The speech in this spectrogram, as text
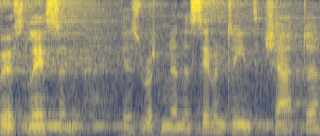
First lesson is written in the 17th chapter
